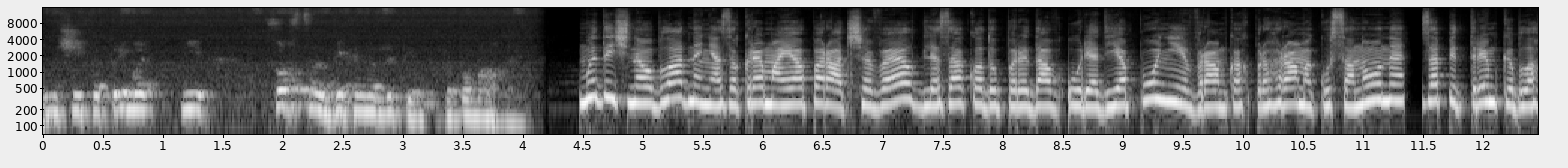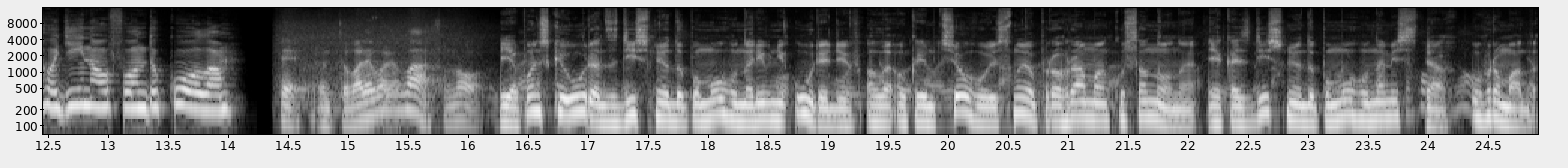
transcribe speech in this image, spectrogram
Він ще й підтримує і собственне дихання дитини допомагає. Медичне обладнання, зокрема і апарат ШВЛ, для закладу передав уряд Японії в рамках програми Кусаноне за підтримки благодійного фонду Коло. Японський уряд здійснює допомогу на рівні урядів, але окрім цього існує програма Кусаноне, яка здійснює допомогу на місцях у громадах.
